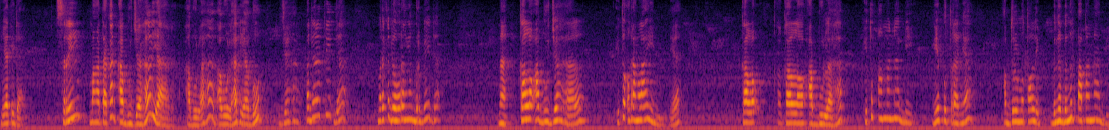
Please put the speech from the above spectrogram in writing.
Ya tidak. Sering mengatakan Abu Jahal ya Abu Lahab, Abu Lahab ya Abu Jahal. Padahal tidak. Mereka dua orang yang berbeda. Nah, kalau Abu Jahal itu orang lain ya. Kalau kalau Abu Lahab itu paman Nabi dia putranya Abdul Muthalib benar-benar papa Nabi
